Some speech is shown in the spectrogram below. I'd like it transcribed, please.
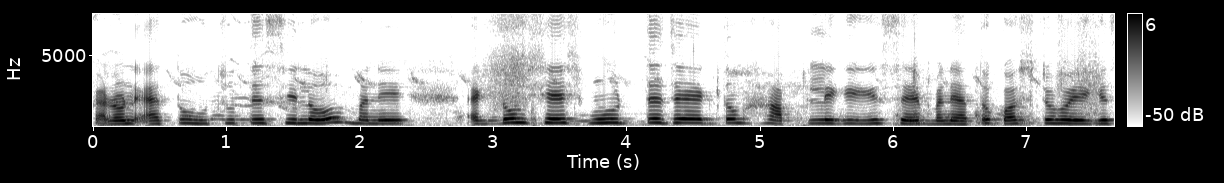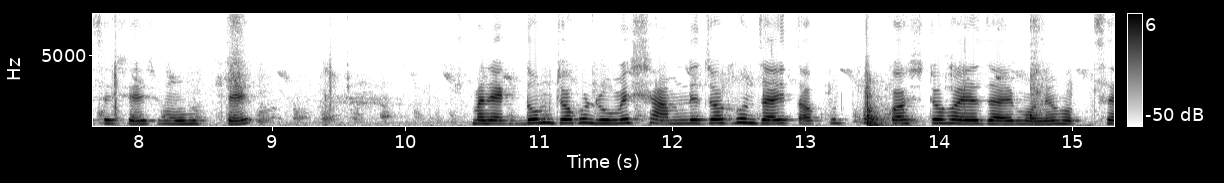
কারণ এত উঁচুতে ছিল মানে একদম শেষ মুহূর্তে যে একদম হাঁপ লেগে গেছে মানে এত কষ্ট হয়ে গেছে শেষ মুহূর্তে। মানে একদম যখন রুমের সামনে যখন যাই, তখন খুব কষ্ট হয়ে যায় মনে হচ্ছে।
